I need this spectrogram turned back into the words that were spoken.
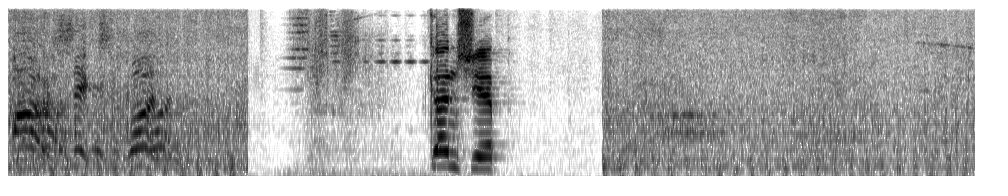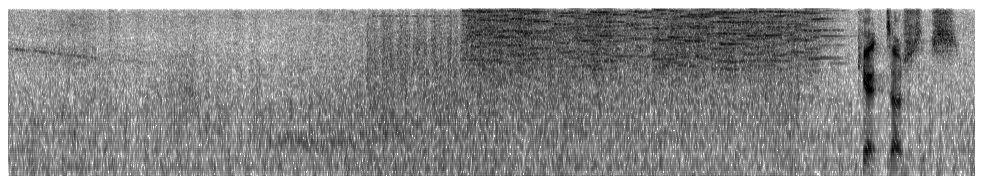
R61. Gunship. Can't touch this.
